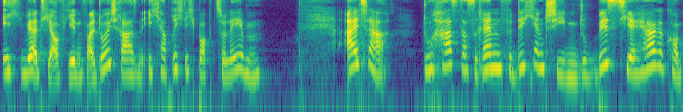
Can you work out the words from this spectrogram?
ich werde hier auf jeden Fall durchrasen, ich habe richtig Bock zu leben. Alter, du hast das Rennen für dich entschieden, du bist hierher gekommen,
